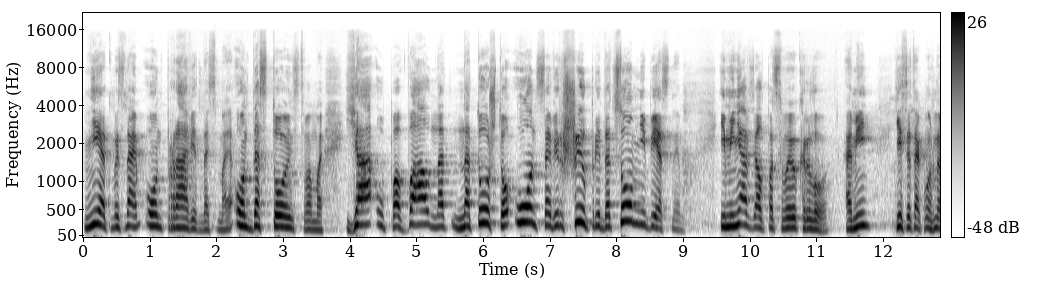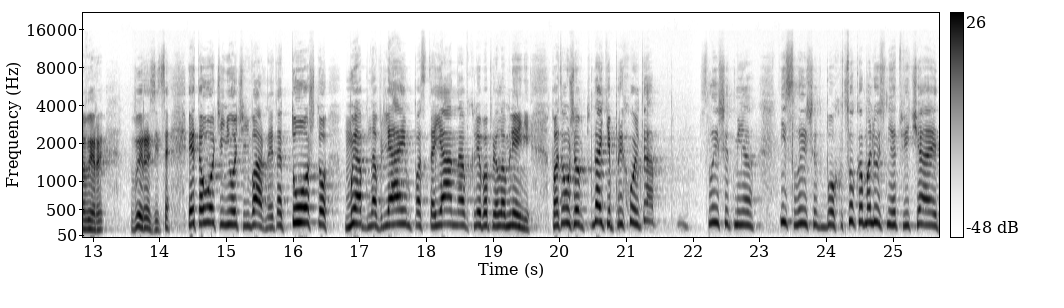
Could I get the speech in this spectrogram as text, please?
Нет, мы знаем, Он праведность моя, Он достоинство мое. Я уповал на, на то, что Он совершил пред Отцом Небесным, и меня взял под свое крыло. Аминь. Если так можно выразить выразиться. Это очень и очень важно. Это то, что мы обновляем постоянно в хлебопреломлении. Потому что, знаете, приходит, а, слышит меня, не слышит Бог, сколько молюсь, не отвечает,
